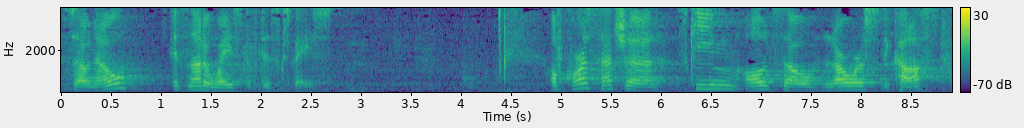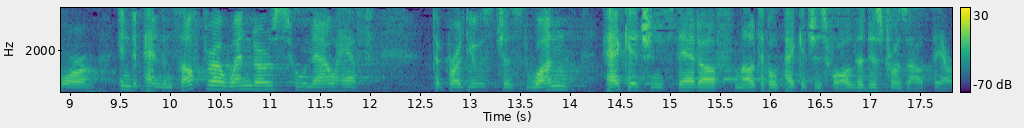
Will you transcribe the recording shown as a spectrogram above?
So no, it's not a waste of disk space. Of course, such a scheme also lowers the cost for independent software vendors who now have to produce just one package instead of multiple packages for all the distros out there.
